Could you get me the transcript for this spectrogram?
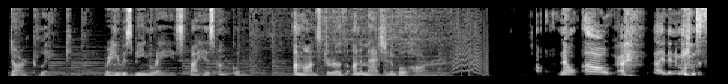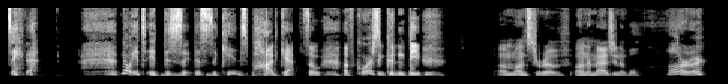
dark lake, where he was being raised by his uncle, a monster of unimaginable horror. No, oh, I didn't mean to say that. No, it's it. This is a this is a kids podcast, so of course it couldn't be a monster of unimaginable horror.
